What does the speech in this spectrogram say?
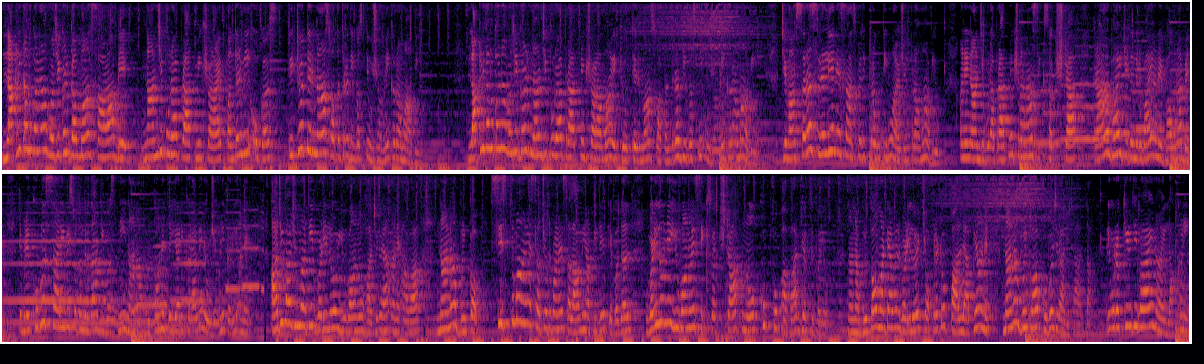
લાખણી તાલુકાના વજેગઢ ગામમાં શાળા બે, નાનજીપુરા પ્રાથમિક શાળાએ પંદરમી ઓગસ્ટ ઇઠ્યોતેરના સ્વાતંત્ર્ય દિવસની ઉજવણી કરવામાં આવી. લાખણી તાલુકાના વજેગઢ, નાનજીપુરા પ્રાથમિક શાળામાં ઇઠ્યોતેરમાં સ્વાતંત્ર્ય દિવસની ઉજવણી કરવામાં આવી, જેમાં સરસ રેલી અને સાંસ્કૃતિક પ્રવૃત્તિનું આયોજન કરવામાં આવ્યું અને નાનજીપુરા પ્રાથમિક શાળાના શિક્ષક સ્ટાફ રાણાભાઈ જીતેન્દ્રભાઈ અને ભાવનાબેન તેમણે ખૂબ જ સારી એવી સ્વતંત્રતા દિવસની નાના ભૂલકાઓને તૈયારી કરાવી અને ઉજવણી કરી અને આજુબાજુમાંથી વડીલો, યુવાનો હાજર રહ્યા અને આવા નાના ભૂલકાઓ શિસ્તમાં અને સચોટપણે સલામી આપી દે તે બદલ વડીલોને, યુવાનોએ શિક્ષક સ્ટાફનો ખૂબ ખૂબ આભાર વ્યક્ત કર્યો. નાના ભૂલકાઓ માટે આવેલ વડીલોએ ચોકલેટો પાલ આપ્યા અને નાના ભૂલકાઓ ખૂબ જ રાજી થયા હતા. રિપોર્ટર કીર્તિભાઈ નાઈ લાખણી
